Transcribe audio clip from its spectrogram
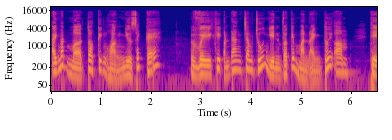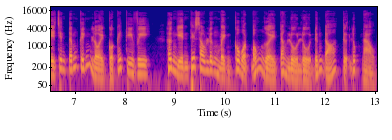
ánh mắt mở to kinh hoàng như rách kẽ. Vì khi còn đang chăm chú nhìn vào cái màn ảnh tối om, thì trên tấm kính lồi của cái tivi, Hưng nhìn thấy sau lưng mình có một bóng người đang lù lù đứng đó từ lúc nào.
